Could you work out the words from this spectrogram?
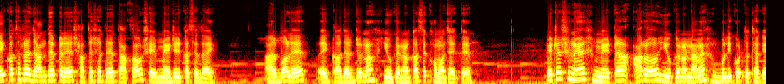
এই কথাটা জানতে পেরে সাথে সাথে তাকাও সেই মেয়েটির কাছে যায় আর বলে, এই কাজের জন্য ইউকেনের কাছে ক্ষমা চাইতে। এটা শুনে মেয়েটা আরও ইউকেনের নামে বুলি করতে থাকে।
